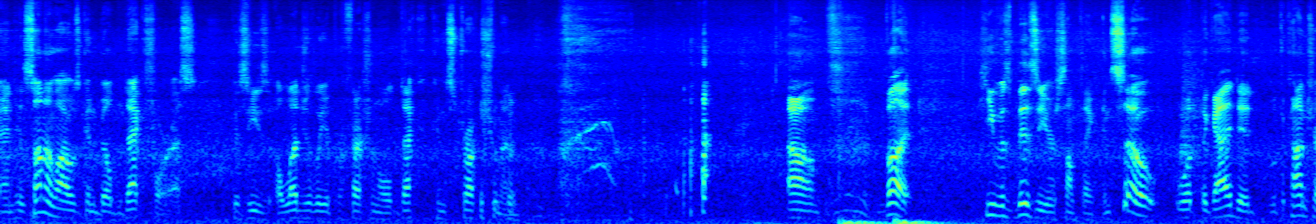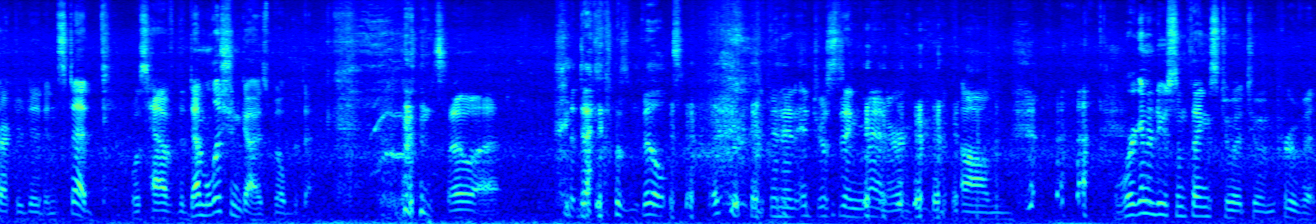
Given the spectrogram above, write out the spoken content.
and his son-in-law was going to build a deck for us because he's allegedly a professional deck constructionman. um, but he was busy or something, and so what the guy did, what the contractor did instead, was have the demolition guys build the deck. And so uh, the deck was built in an interesting manner. Um, we're gonna do some things to it to improve it,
